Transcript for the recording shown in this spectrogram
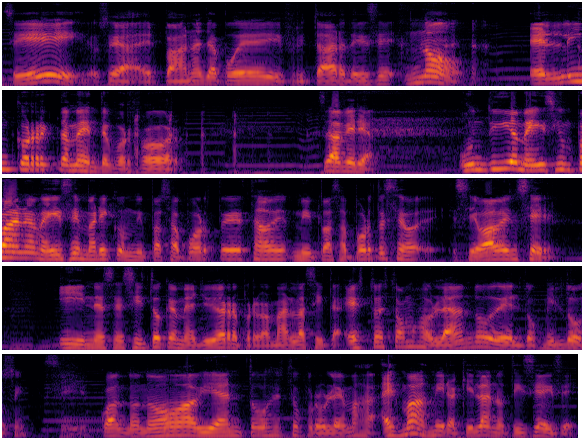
Sí, o sea, el pana ya puede disfrutar. Dice, no, el link correctamente, por favor. O sea, mira, un día me dice un pana, me dice, marico, mi pasaporte, está, mi pasaporte se, va- se va a vencer y necesito que me ayude a reprogramar la cita. Esto estamos hablando del 2012 Sí. cuando no habían todos estos problemas. Es más, mira, aquí la noticia dice,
